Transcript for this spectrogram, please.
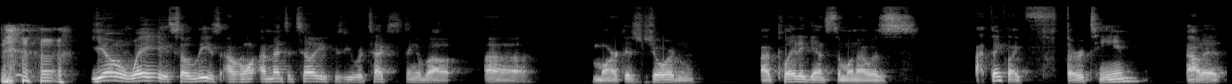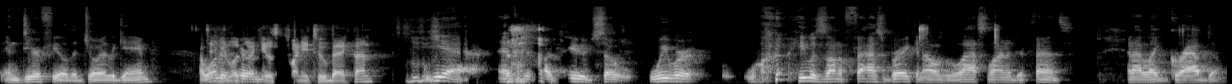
Yo, wait. So, Lise, I, want, I meant to tell you because you were texting about uh, Marcus Jordan. I played against him when I was, I think, like 13 out at in Deerfield, the joy of the game. I did he wonder if look you're- like he was 22 back then? yeah, and like huge. So we were, he was on a fast break, and I was the last line of defense, and I like grabbed him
